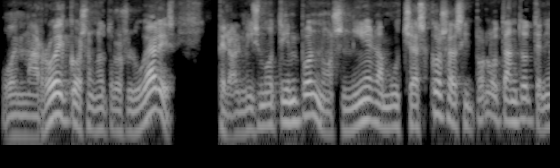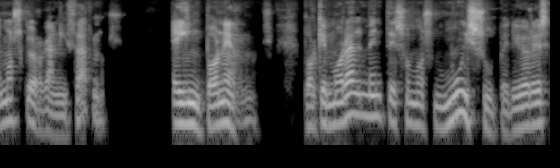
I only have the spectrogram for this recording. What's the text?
o en Marruecos o en otros lugares, pero al mismo tiempo nos niega muchas cosas y por lo tanto tenemos que organizarnos e imponernos, porque moralmente somos muy superiores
